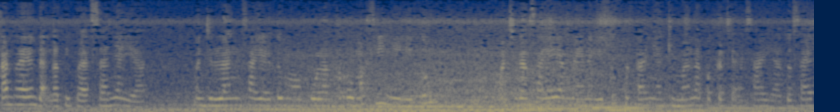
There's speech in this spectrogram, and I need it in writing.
kan saya tidak ngerti bahasanya ya menjelang saya itu mau pulang ke rumah sini itu majikan saya yang nenek itu bertanya gimana pekerjaan saya? Terus saya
